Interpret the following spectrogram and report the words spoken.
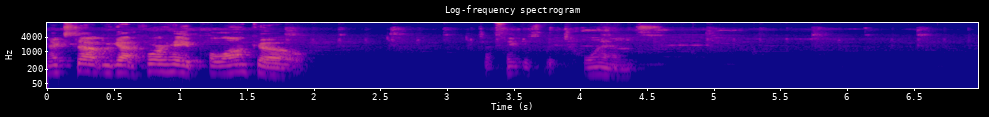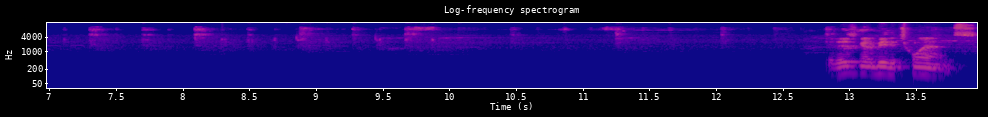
Next up, we got Jorge Polanco, think it's the Twins. It is going to be the Twins.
